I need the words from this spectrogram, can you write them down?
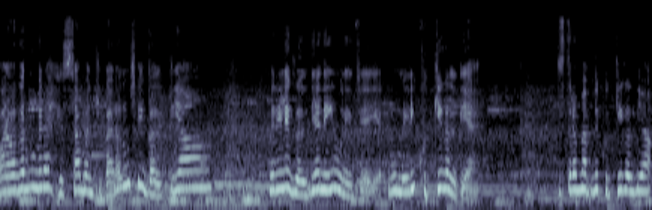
और अगर वो मेरा हिस्सा बन चुका है ना तो उसकी गलतियाँ मेरे लिए गलतियाँ नहीं होनी चाहिए। वो मेरी खुद की गलतियाँ हैं। जिस तरह मैं अपनी खुद की गलतियाँ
